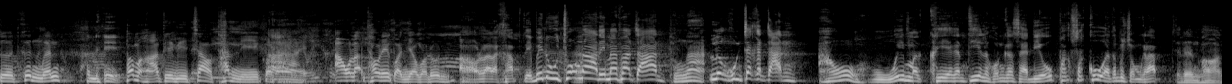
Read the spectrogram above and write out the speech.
เกิดขึ้นเหมือนนี่ พระมหาเทวีเจ้าท่านนี้ก็ได้ เอาละเท่านี้ก่อนเยาวรุ่น เอาละล่ะครับ เดี๋ยวไปดูช่วงหน้าดีไหมพระอาจารย์ช่วงหน้า เรื่องคุณจักรจันทร์เอาโอ้ยมาเคลียร์กันที่ละคนกระแสเดี๋ยวพักสักครู่อะท่านผู้ชมครับ เจริญพร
